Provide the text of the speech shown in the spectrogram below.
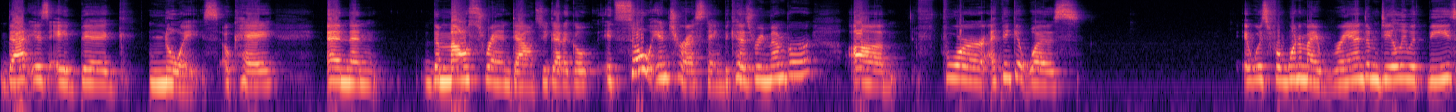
that is a big noise. Okay, and then the mouse ran down. So you got to go. It's so interesting because remember, um, for I think it was it was for one of my random daily with bees.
